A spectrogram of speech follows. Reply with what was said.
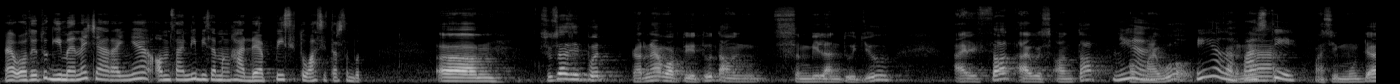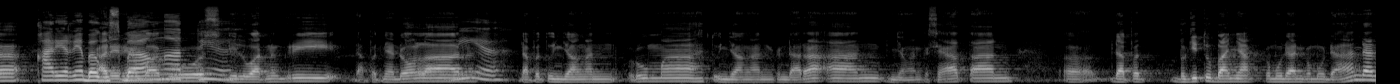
Nah, waktu itu gimana caranya Om Sandi bisa menghadapi situasi tersebut? Em, susah sih put karena waktu itu tahun 97 I thought I was on top Iya. of my world Iyalah, karena pasti. masih muda Karirnya bagus karirnya banget. bagus iya. di luar negeri dapatnya dolar Iya. dapat tunjangan rumah tunjangan kendaraan tunjangan kesehatan eh, dapat begitu banyak kemudahan-kemudahan dan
